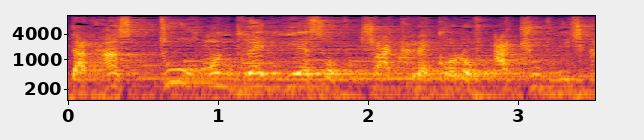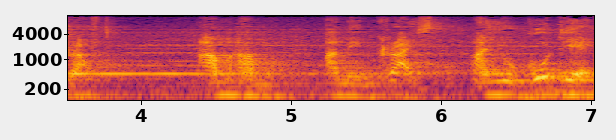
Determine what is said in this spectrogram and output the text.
that has 200 years of track record of acute witchcraft. I'm, I'm, I'm in Christ and you go there.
